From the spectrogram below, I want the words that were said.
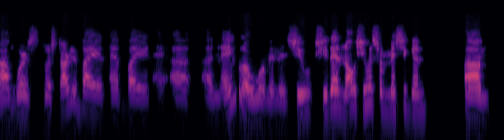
um, were were started by by uh, an Anglo woman, and she she didn't know she was from Michigan, um,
